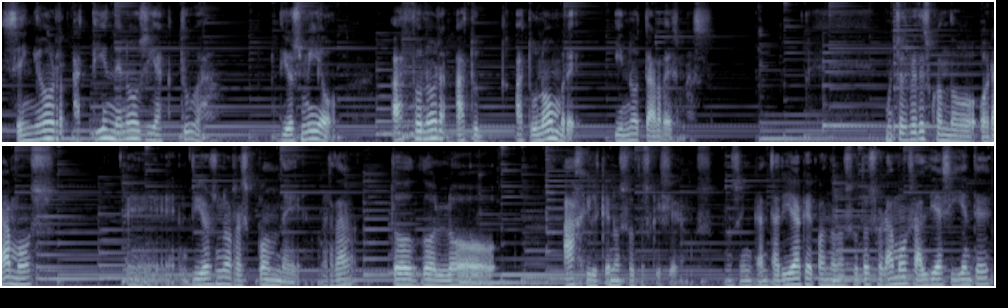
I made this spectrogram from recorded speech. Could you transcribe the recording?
Señor, atiéndenos y actúa. Dios mío, haz honor a tu, a tu nombre y no tardes más. Muchas veces cuando oramos, eh, Dios nos responde, ¿verdad? Todo lo ágil que nosotros quisiéramos. Nos encantaría que cuando nosotros oramos al día siguiente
